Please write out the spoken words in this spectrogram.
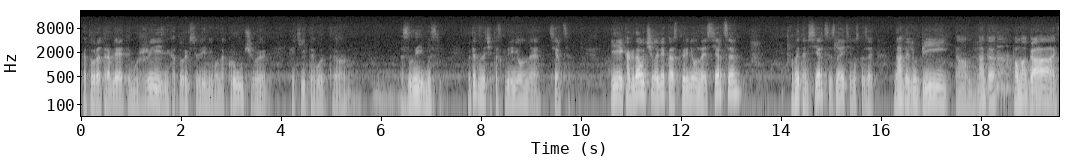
которые отравляют ему жизнь, которые все время его накручивают, какие-то вот э, злые мысли. Вот это значит оскверненное сердце. И когда у человека оскверненное сердце, в этом сердце, знаете, ему сказать, надо любить, там, надо помогать.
